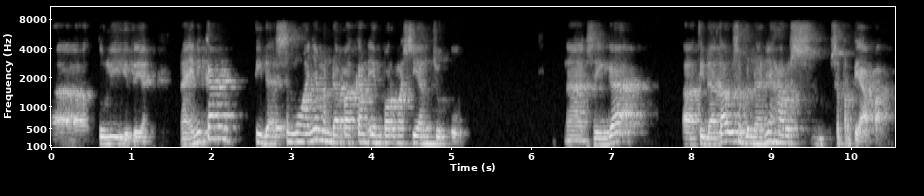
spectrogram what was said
uh, tuli gitu ya. Nah ini kan tidak semuanya mendapatkan informasi yang cukup. Nah, sehingga uh, tidak tahu sebenarnya harus seperti apa.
